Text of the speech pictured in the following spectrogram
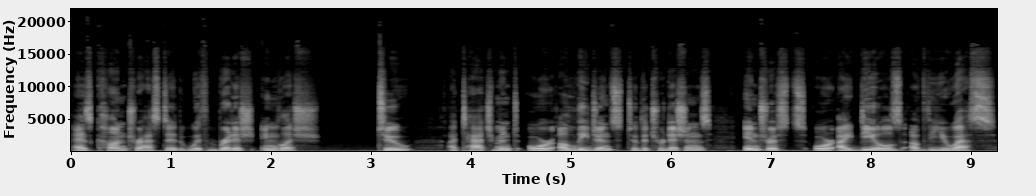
as contrasted with British English. 2. Attachment or allegiance to the traditions, interests, or ideals of the U.S.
